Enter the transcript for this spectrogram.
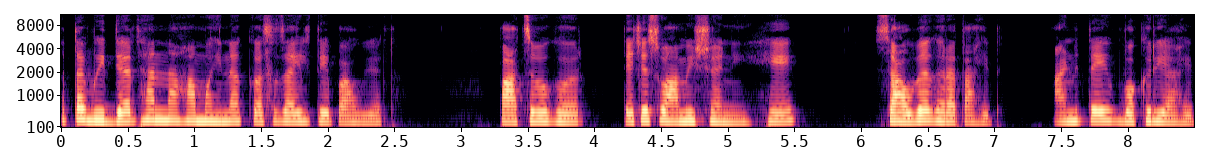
आता विद्यार्थ्यांना हा महिना कसा जाईल ते पाहूयात. पाचवं घर त्याचे स्वामी शनी हे सहाव्या घरात आहेत आणि ते वक्री आहेत.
